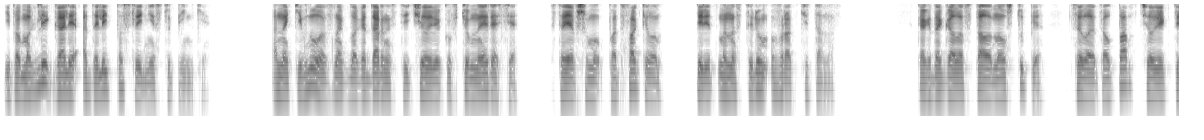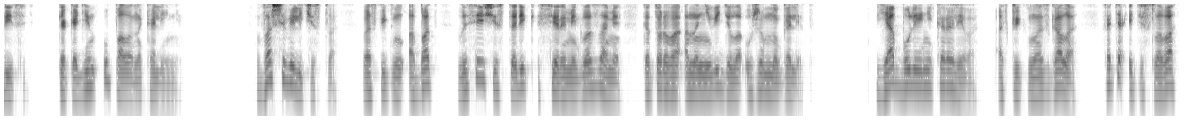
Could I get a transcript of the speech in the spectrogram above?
и помогли Гале одолеть последние ступеньки. Она кивнула в знак благодарности человеку в темной рясе, стоявшему под факелом перед монастырем врат титанов. Когда Гала встала на уступе, целая толпа, человек 30, как один упала на колени. «Ваше Величество!» — воскликнул аббат, лысеющий старик с серыми глазами, которого она не видела уже много лет. «Я более не королева», — откликнулась Гала, хотя эти слова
